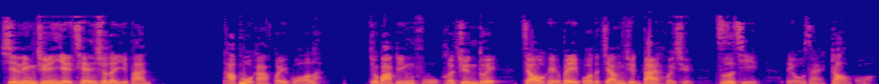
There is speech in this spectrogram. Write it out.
信陵君也谦逊了一番，他不敢回国了，就把兵符和军队交给魏国的将军带回去，自己留在赵国。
